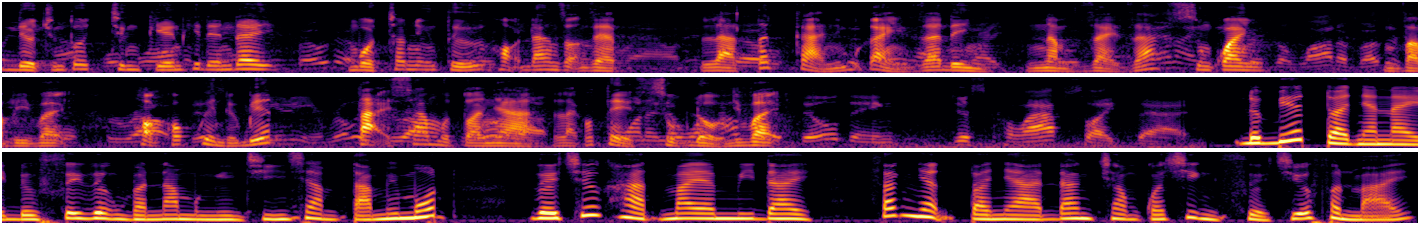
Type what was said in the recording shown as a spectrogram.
Điều chúng tôi chứng kiến khi đến đây, một trong những thứ họ đang dọn dẹp là tất cả những bức ảnh gia đình nằm rải rác xung quanh. Và vì vậy, họ có quyền được biết tại sao một tòa nhà lại có thể sụp đổ như vậy. Được biết, tòa nhà này được xây dựng vào năm 1981. Giới chức hạt Miami-Dade xác nhận tòa nhà đang trong quá trình sửa chữa phần mái.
